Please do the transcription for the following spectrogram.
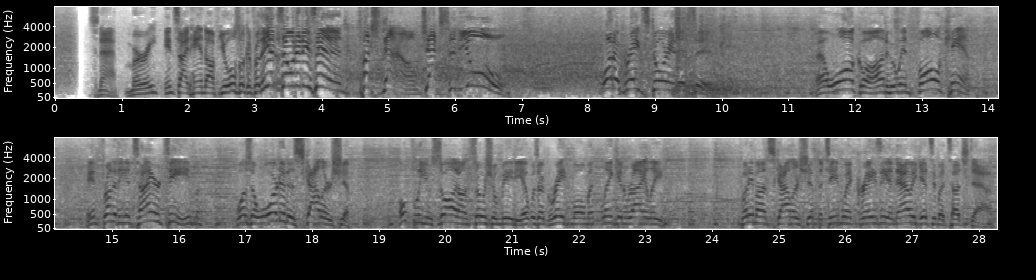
Snap. Murray. Inside handoff. Yules looking for the end zone and he's in. Touchdown. Jackson Yules. What a great story this is. A walk on who in fall camp in front of the entire team was awarded a scholarship. Hopefully you saw it on social media. It was a great moment. Lincoln Riley put him on scholarship. The team went crazy and now he gets him a touchdown.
